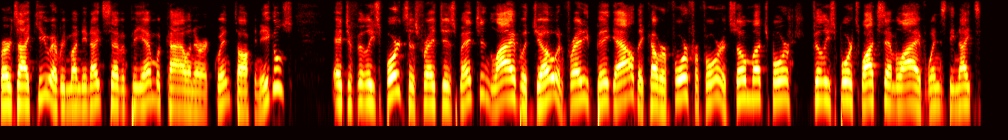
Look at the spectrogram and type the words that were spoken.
Birds IQ every Monday night, 7 p.m. with Kyle and Eric Quinn talking Eagles. Edge of Philly Sports, as Fred just mentioned, live with Joe and Freddie, Big Al. They cover four for four and so much more. Philly Sports, watch them live Wednesday nights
